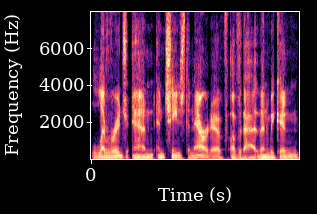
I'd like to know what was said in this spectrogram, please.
leverage and and change the narrative of that. Then we can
